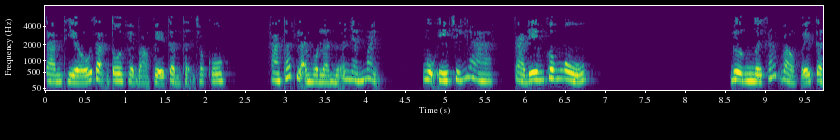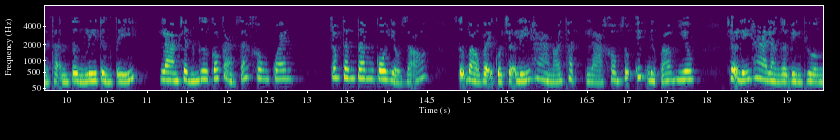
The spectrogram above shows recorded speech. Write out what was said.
Tam thiếu dặn tôi phải bảo vệ cẩn thận cho cô. Hà Thất lại một lần nữa nhấn mạnh. Ngụ ý chính là cả đêm không ngủ. Được người khác bảo vệ cẩn thận từng ly từng tí, làm Trần Ngư có cảm giác không quen. Trong thâm tâm cô hiểu rõ, sự bảo vệ của trợ lý Hà nói thật là không giúp ích được bao nhiêu. Trợ lý Hà là người bình thường,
